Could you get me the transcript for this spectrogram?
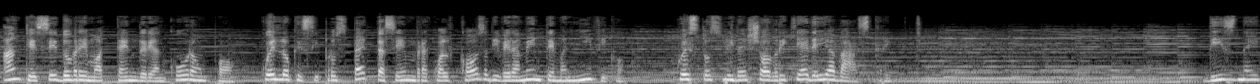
Anche se dovremo attendere ancora un po', quello che si prospetta sembra qualcosa di veramente magnifico. Questo slideshow richiede JavaScript Disney,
